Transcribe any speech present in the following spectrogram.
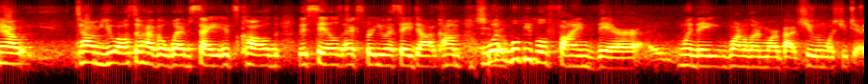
Now, Tom, you also have a website. It's called thesalesexpertusa.com. What will people find there when they want to learn more about you and what you do?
